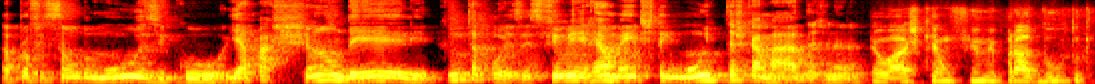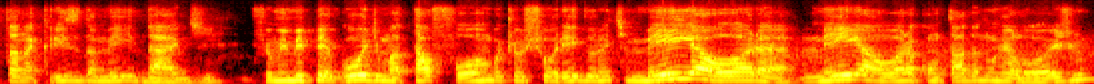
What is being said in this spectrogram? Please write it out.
a profissão do músico e a paixão dele. Muita coisa. Esse filme realmente tem muitas camadas, né? Eu acho que é um filme para adulto que está na crise da meia-idade. O filme me pegou de uma tal forma que eu chorei durante meia hora, meia hora contada no relógio.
